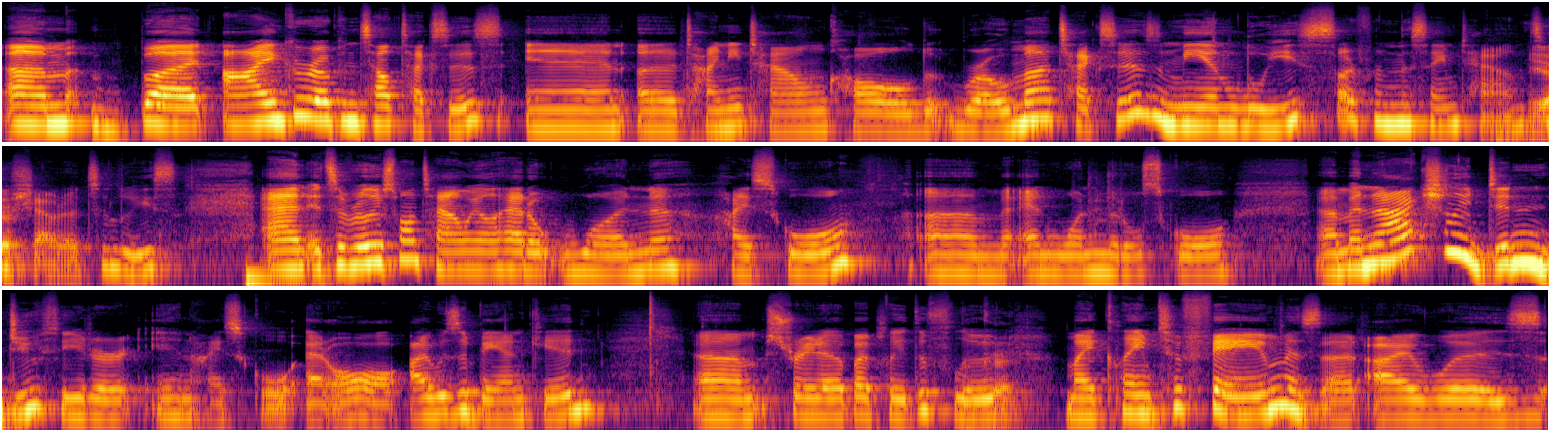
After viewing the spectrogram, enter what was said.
Um, but I grew up in South Texas in a tiny town called Roma, Texas. Me and Luis are from the same town, so Yeah. shout out to Luis. And it's a really small town. We only had one high school um, and one middle school. Um, and I actually didn't do theater in high school at all. I was a band kid. Um, straight up, I played the flute. Okay. My claim to fame is that I was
